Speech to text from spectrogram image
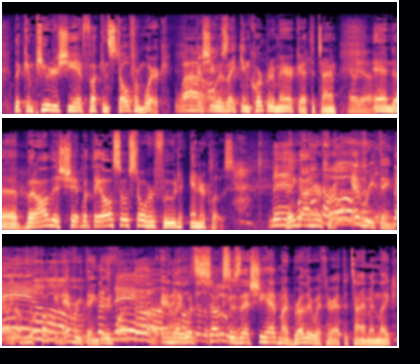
the computer she had fucking stole from work. Wow. Because she was like in corporate America at the time. Hell yeah. And, uh, but all this shit, but they also stole her food and her clothes. Man, They got her the for fuck? everything. Like, fucking everything, dude. fucked. And I like what sucks is that she had my brother with her at the time, and like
